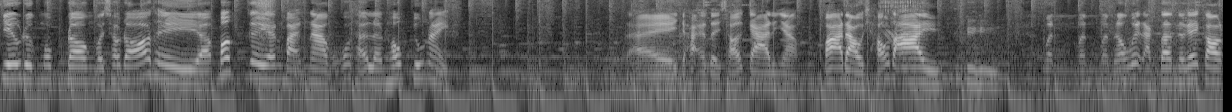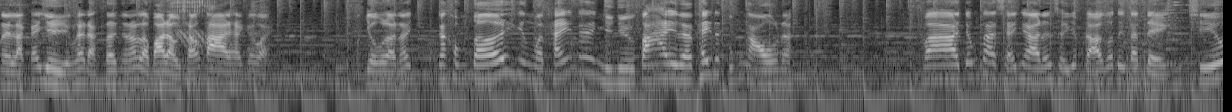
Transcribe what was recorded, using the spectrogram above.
Chịu được một đòn và sau đó thì à, bất kỳ anh bạn nào cũng có thể lên hốt chú này. Đây, cho hai anh tài sói ca đi nha. Ba đầu, sáu tay. Mình mình mình không biết đặt tên cho cái con này là cái gì cũng phải đặt tên cho nó là ba đầu, sáu tay hay các bạn dù là nó nó không tới nhưng mà thấy nó nhiều nhiều tay là thấy nó cũng ngầu nè. Và chúng ta sẽ nhờ đến sự giúp đỡ của titan điện xíu.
